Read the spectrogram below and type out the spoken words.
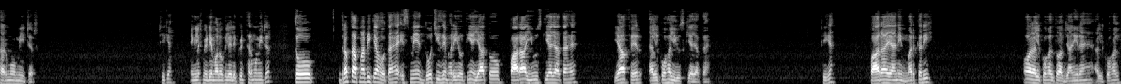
थर्मोमीटर ठीक है? इंग्लिश मीडियम वालों के लिए लिक्विड थर्मोमीटर तो द्रव तापमापी क्या होता है? इसमें दो चीज़ें भरी होती हैं। या तो पारा यूज़ किया जाता है, या फिर अल्कोहल यूज़ किया जाता है। ठीक है? पारा यानी मरकरी और अल्कोहल तो आप जान ही रहे हैं। अल्कोहल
